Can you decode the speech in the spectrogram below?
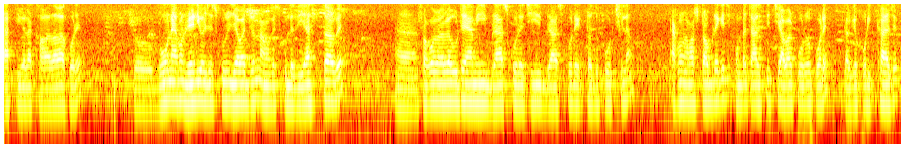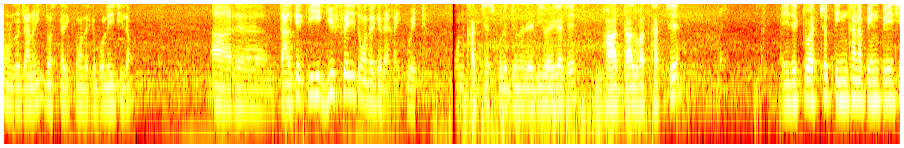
রাত্রিবেলা খাওয়া দাওয়া করে। তো বোন এখন রেডি হয়েছে স্কুল যাওয়ার জন্য, আমাকে স্কুলে দিয়ে আসতে হবে। সকালবেলা উঠে আমি ব্রাশ করেছি ব্রাশ করে একটু আধটু পড়ছিলাম এখন আমার স্টপ রেখেছি ফোনটা চার্জ দিচ্ছি আবার পড়ব পরে, কালকে পরীক্ষা আছে, তোমরা তো জানোই, দশ তারিখ তোমাদেরকে বলেইছিলাম। আর কালকের কী কী গিফট পেয়েছি তোমাদেরকে দেখাই ওয়েট ফোন খাচ্ছে, স্কুলের জন্য রেডি হয়ে গেছে, ভাত, ডাল ভাত খাচ্ছে। এই দেখতে পাচ্ছ, তিনখানা পেন পেয়েছি,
